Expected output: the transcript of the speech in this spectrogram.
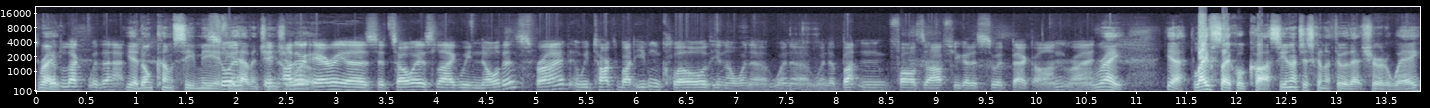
Right. Good luck with that. Yeah, don't come see me if you in, haven't changed in other oil. areas, it's always like we know this, right? And we talked about even clothes. You know, when a when a when a button falls off, you got to sew it back on, right? Right. Yeah, life cycle costs. You're not just going to throw that shirt away.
